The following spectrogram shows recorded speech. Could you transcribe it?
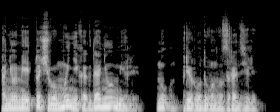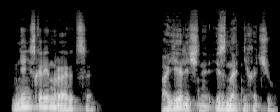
Они умеют то, чего мы никогда не умели. Ну, природу вон возродили. Мне они скорее нравятся. А я лично и знать не хочу.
